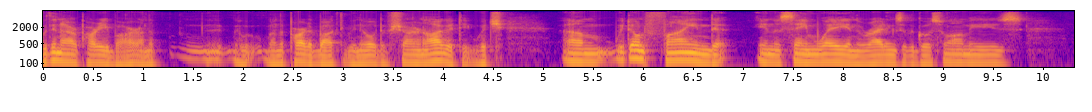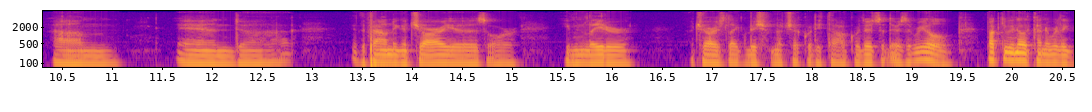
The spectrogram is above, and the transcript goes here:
within our paribar on the on the part of Bhakti Vinod of Sharanagati, which um, we don't find in the same way in the writings of the Goswamis um, and uh, the founding acharyas or even later acharyas like Vishwanath Chakravarti Thakur. There's a, there's a real Bhakti Vinod kind of really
